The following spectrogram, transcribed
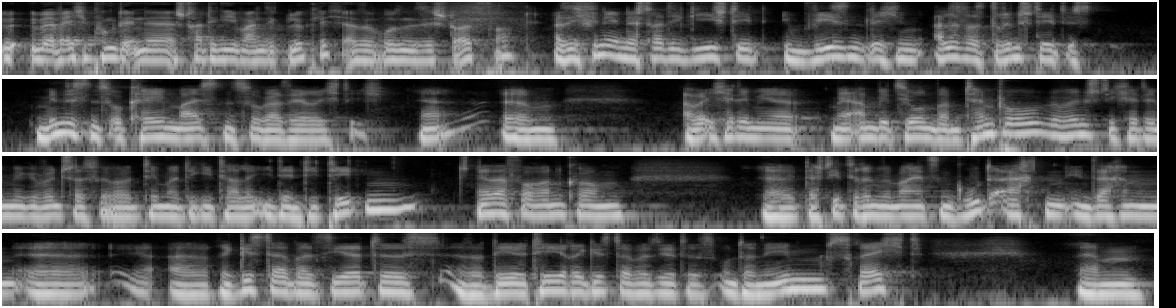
Über welche Punkte in der Strategie waren Sie glücklich? Also wo sind Sie stolz drauf? Also ich finde, in der Strategie steht im Wesentlichen, alles was drin steht, ist mindestens okay, meistens sogar sehr richtig. Ja? Ähm, aber ich hätte mir mehr Ambitionen beim Tempo gewünscht. Ich hätte mir gewünscht, dass wir beim Thema digitale Identitäten schneller vorankommen. Äh, da steht drin, wir machen jetzt ein Gutachten in Sachen äh, äh, registerbasiertes, also DLT-registerbasiertes Unternehmensrecht. Ähm,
